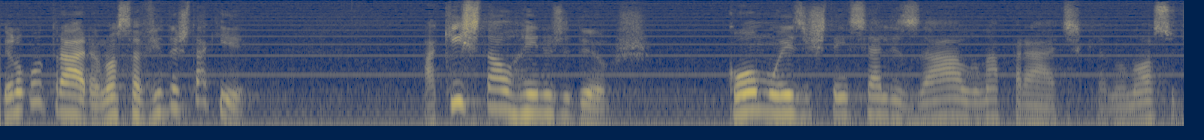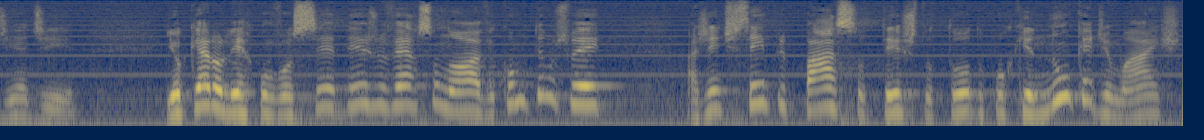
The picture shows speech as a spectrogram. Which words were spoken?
Pelo contrário, a nossa vida está aqui. Aqui está o reino de Deus. Como existencializá-lo na prática, no nosso dia a dia. E eu quero ler com você desde o verso 9, como temos feito. A gente sempre passa o texto todo, porque nunca é demais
